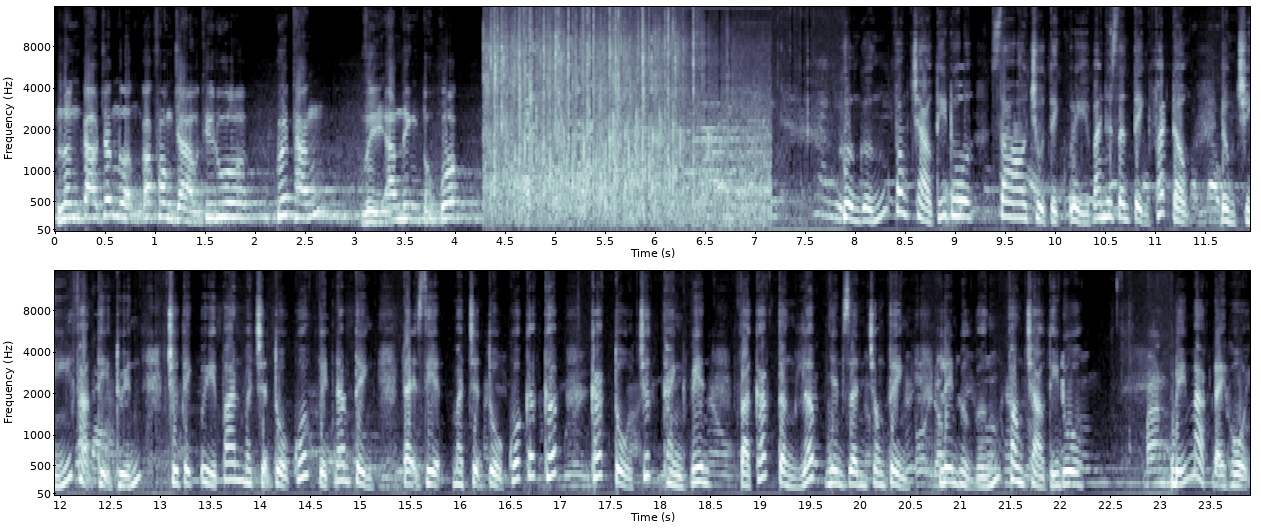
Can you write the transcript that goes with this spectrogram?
nâng cao chất lượng các phong trào thi đua quyết thắng vì an ninh Tổ quốc. Hưởng ứng phong trào thi đua do Chủ tịch Ủy ban Nhân dân tỉnh phát động, đồng chí Phạm Thị Tuyến, Chủ tịch Ủy ban Mặt trận Tổ quốc Việt Nam tỉnh, đại diện Mặt trận Tổ quốc các cấp, các tổ chức thành viên và các tầng lớp nhân dân trong tỉnh lên hưởng ứng phong trào thi đua. Bế mạc đại hội,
